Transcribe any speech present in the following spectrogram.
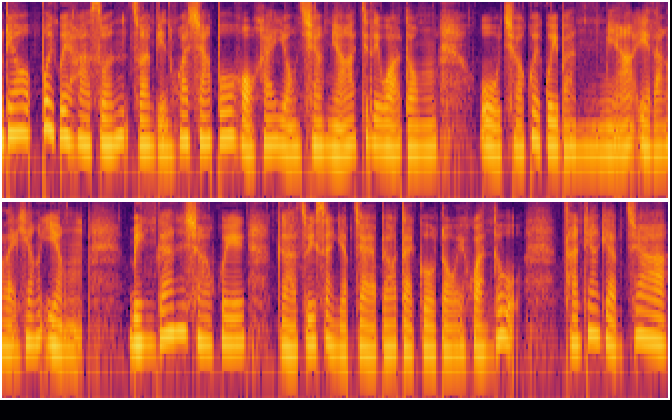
了八月下旬全面发声保护海洋签名，这个活动有超过几万名的人来响应。民间社会甲水产业者表达过度的欢怒，餐厅业者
